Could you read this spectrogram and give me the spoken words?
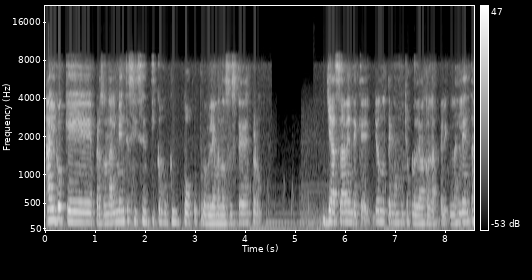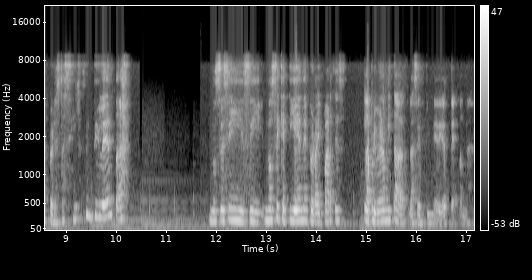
Algo que personalmente sí sentí como que un poco problema, no sé ustedes, pero ya saben de que yo no tengo mucho problema con las películas lentas, pero esta sí la sentí lenta. No sé si, si, no sé qué tiene, pero hay partes, la primera mitad la sentí medio eterna.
